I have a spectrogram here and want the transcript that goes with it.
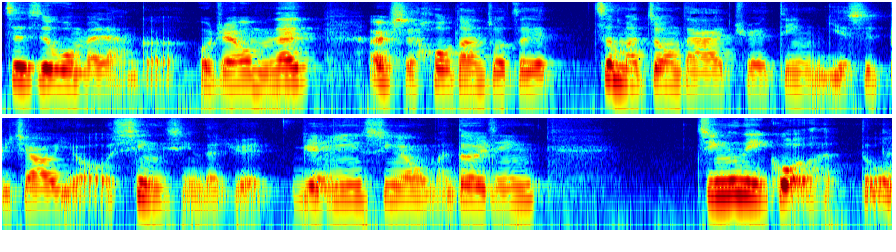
这是我们两个，我觉得我们在二十后端做这个这么重大的决定，也是比较有信心的原原因，是因为我们都已经经历过了很多。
